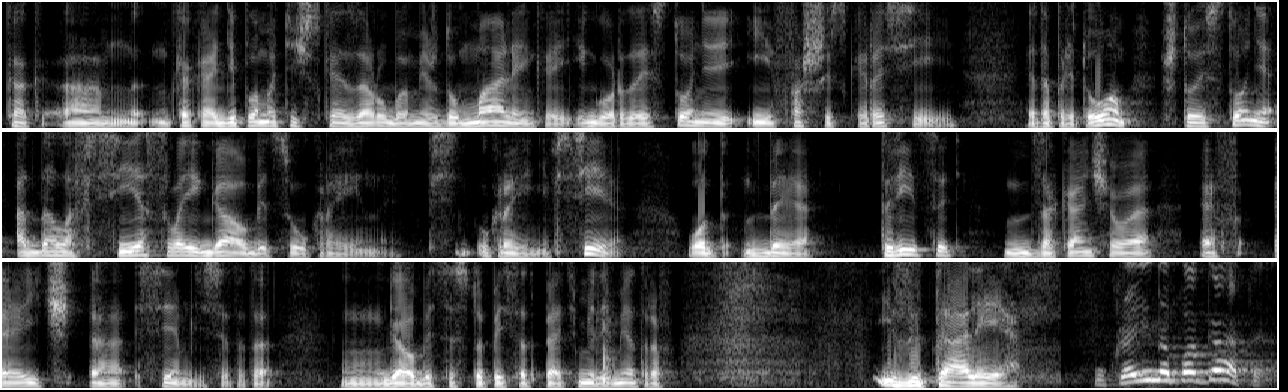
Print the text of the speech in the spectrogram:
как, э, какая дипломатическая заруба между маленькой и гордой Эстонией и фашистской Россией. Это при том, что Эстония отдала все свои гаубицы Украины, в, Украине. Все. От Д-30, заканчивая FH-70. Это гаубицы 155 миллиметров из Италии. Украина богатая,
